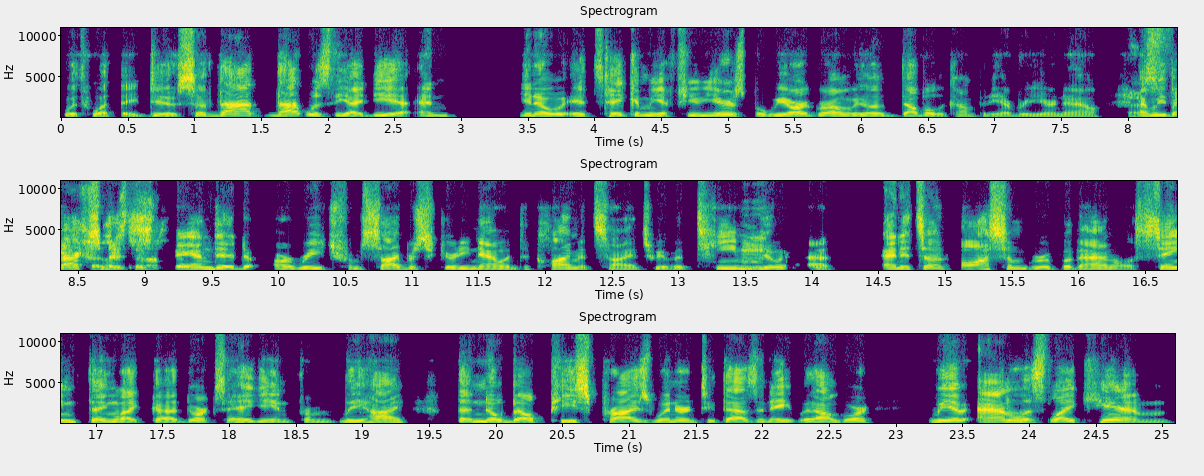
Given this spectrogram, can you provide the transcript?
with what they do. So that that was the idea. And you know, it's taken me a few years, but we are growing. We double the company every year now. That's and we've actually expanded our reach from cybersecurity now into climate science. We have a team hmm. doing that. And it's an awesome group of analysts. Same thing like uh, Dork Sahagian from Lehigh, the Nobel Peace Prize winner in 2008 with Al Gore. We have analysts like him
